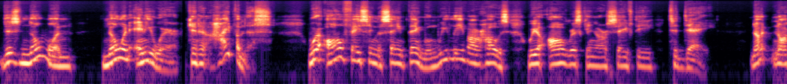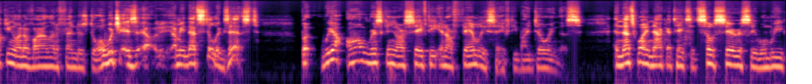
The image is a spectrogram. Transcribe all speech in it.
there's no one no one anywhere can hide from this we're all facing the same thing. When we leave our house, we are all risking our safety today, not knocking on a violent offender's door, which is, uh, I mean, that still exists. But we are all risking our safety and our family safety by doing this and that's why NACA takes it so seriously when we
